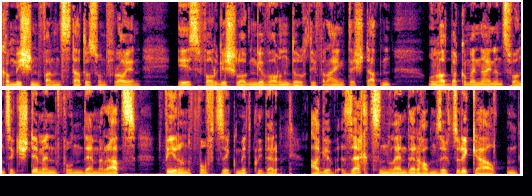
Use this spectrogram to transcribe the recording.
Commission für den Status von Frauen ist vorgeschlagen geworden durch die Vereinigten Staaten und hat bekommen 29 Stimmen von dem Rats 54 Mitglieder, aber 16 Länder haben sich zurückgehalten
